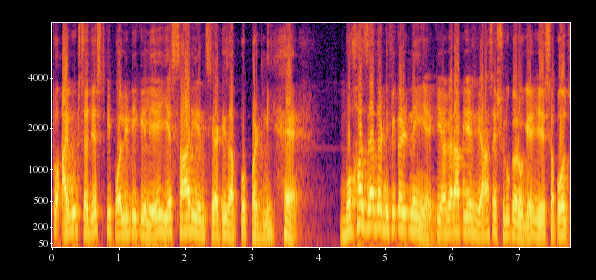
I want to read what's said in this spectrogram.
तो आई वुड सजेस्ट कि पॉलिटी के लिए ये सारी एनसीआरटीज आपको पढ़नी है। बहुत ज़्यादा डिफ़िकल्ट नहीं है कि अगर आप ये यहाँ से शुरू करोगे, ये सपोज़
